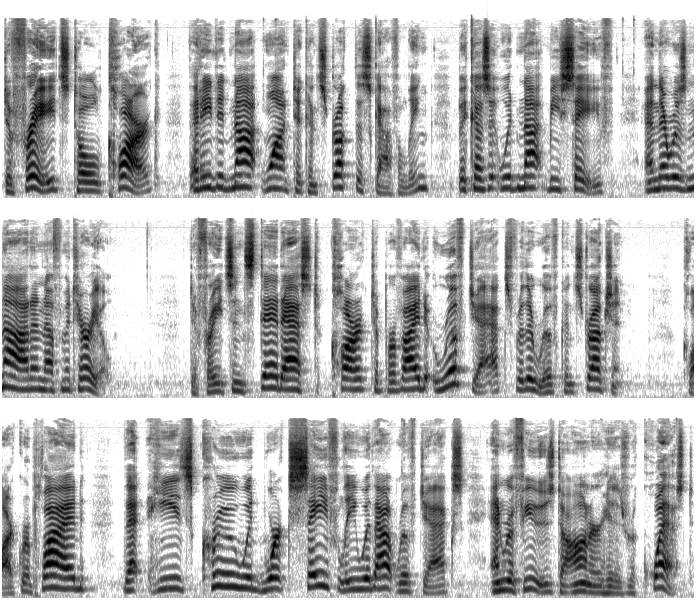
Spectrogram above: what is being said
DeFreites told Clark that he did not want to construct the scaffolding because it would not be safe and there was not enough material. DeFreites instead asked Clark to provide roof jacks for the roof construction. Clark replied that his crew would work safely without roof jacks and refused to honor his request.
